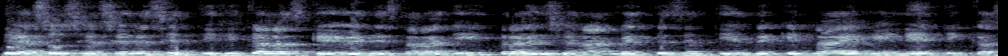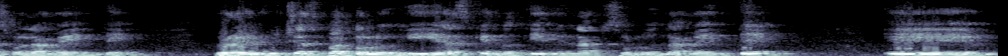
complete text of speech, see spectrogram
de asociaciones científicas las que deben estar allí. Tradicionalmente se entiende que es la de genética solamente, pero hay muchas patologías que no tienen absolutamente, eh,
